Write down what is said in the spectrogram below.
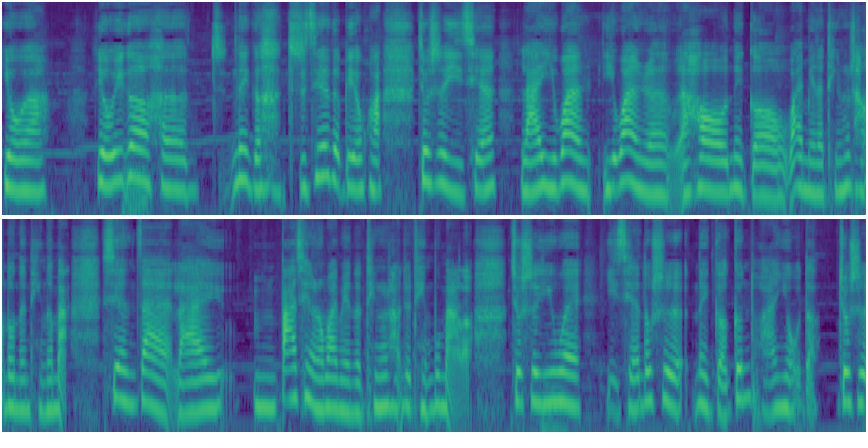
有啊。有一个很那个 直接的变化，就是以前来一万一万人，然后那个外面的停车场都能停得满，现在来嗯八千人，外面的停车场就停不满了，就是因为以前都是那个跟团游的。就是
